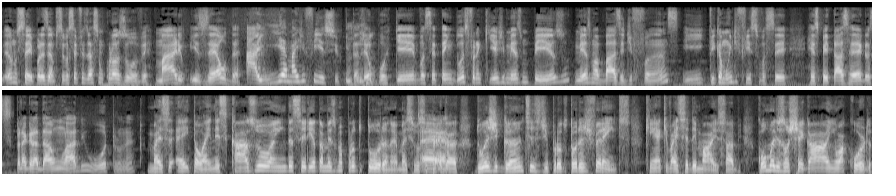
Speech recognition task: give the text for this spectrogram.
eu não sei, por exemplo, se você fizesse um crossover Mario e Zelda, aí é mais difícil, entendeu? Uhum. Porque você tem duas franquias de mesmo peso, mesma base de fãs e fica muito difícil você respeitar as regras para agradar um lado e o outro, né? Mas é então, aí nesse caso ainda seria da mesma produtora, né? Mas se você é. pega duas gigantes de produtoras diferentes, quem é que vai ceder mais, sabe? Como eles vão chegar em um acordo?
